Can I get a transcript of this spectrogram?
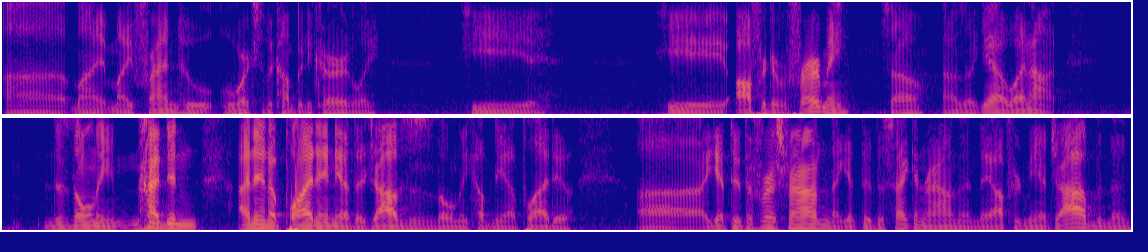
uh, my my friend who who works at the company currently, he he offered to refer me. So I was like, yeah, why not? This is the only I didn't I didn't apply to any other jobs. This is the only company I applied to. Uh, I get through the first round, and I get through the second round, and they offered me a job. And then,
